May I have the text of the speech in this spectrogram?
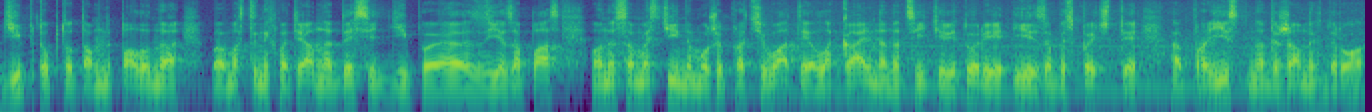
діб, тобто там паливно мастинних матеріалів на 10 діб е, є запас. Вона самостійно може працювати локально на цій території і забезпечити е, проїзд на державних дорогах.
